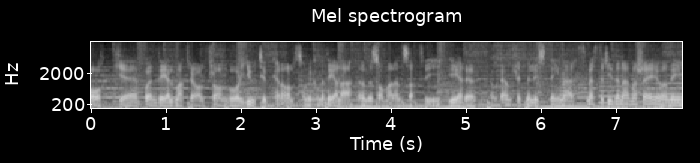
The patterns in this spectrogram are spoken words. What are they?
och eh, på en del material från vår Youtube-kanal som vi kommer dela under sommaren så att vi ger er ordentligt med lyssning när semestertiden närmar sig och ni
